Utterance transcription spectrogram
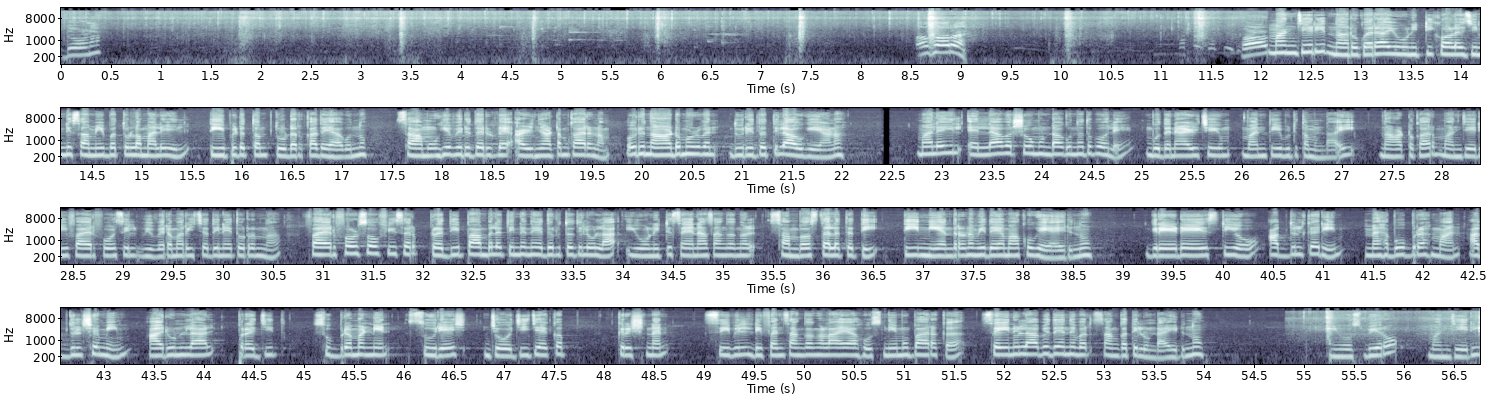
ഇതാണ്. മഞ്ചേരി നറുകര യൂണിറ്റി കോളേജിന്റെ സമീപത്തുള്ള മലയിൽ തീപിടുത്തം തുടർക്കഥയാകുന്നു സാമൂഹ്യ വിരുദ്ധരുടെ അഴിഞ്ഞാട്ടം കാരണം ഒരു നാട് മുഴുവൻ ദുരിതത്തിലാവുകയാണ്. മലയിൽ എല്ലാ വർഷവും ഉണ്ടാകുന്നതുപോലെ ബുധനാഴ്ചയും വൻ തീപിടുത്തമുണ്ടായി. നാട്ടുകാർ മഞ്ചേരി ഫയർഫോഴ്സിൽ വിവരമറിയിച്ചതിനെ തുടർന്ന് ഫയർഫോഴ്സ് ഓഫീസർ പ്രദീപ് പാമ്പലത്തിന്റെ നേതൃത്വത്തിലുള്ള യൂണിറ്റ് സേനാ സംഘങ്ങൾ സംഭവസ്ഥലത്തെത്തി തീ നിയന്ത്രണ വിധേയമാക്കുകയായിരുന്നു. Grade A S T O Abdul Kareem Mehaboob Rahman Abdul Shameem Arunlal Prajith Subramanian Suresh Joji Jacob Krishnan civil defence അംഗങ്ങളായ ഹുസ്നി മുബാറക്ക് സൈനുലാബിദ് എന്നിവർ സംഘത്തിലുണ്ടായിരുന്നു. News bureau Manjeri.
